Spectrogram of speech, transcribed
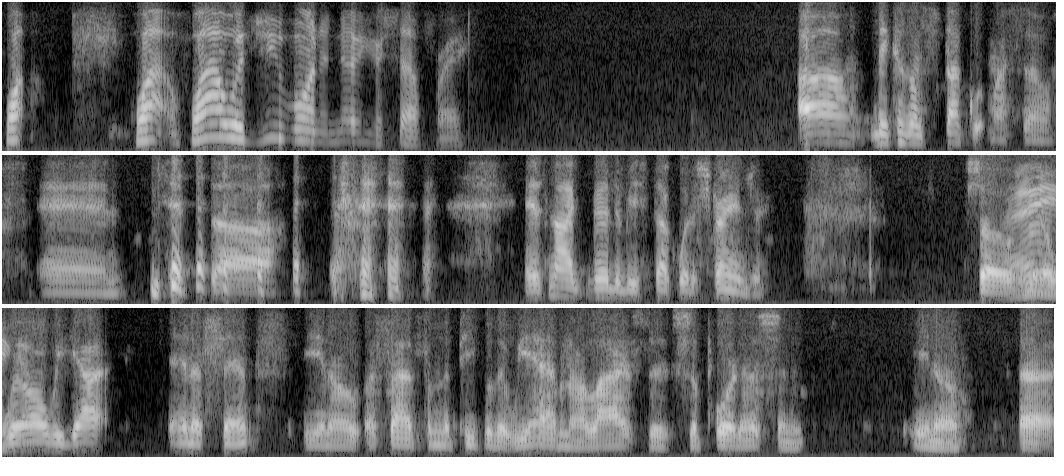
why, why, why would you want to know yourself, Ray? Uh, because I'm stuck with myself, and it's uh, it's not good to be stuck with a stranger. So you know, we're all we got in a sense. You know, aside from the people that we have in our lives that support us, and you know, uh,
